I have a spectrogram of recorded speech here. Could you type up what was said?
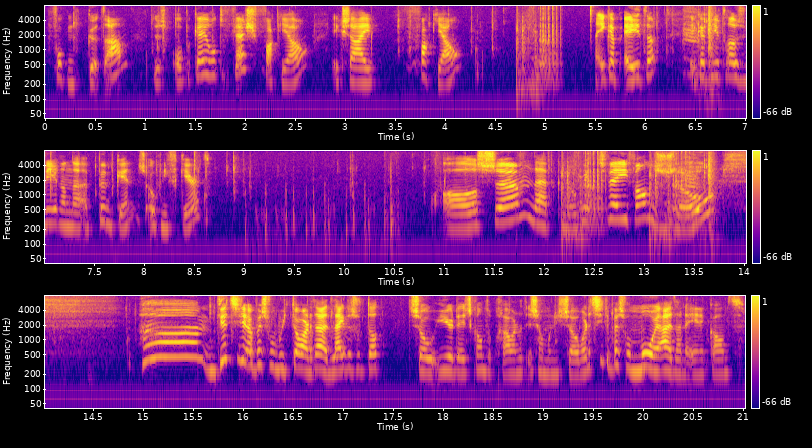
fucking kut aan. Dus hoppakee, rotte flash. Fuck jou. Ik zei, fuck jou. Ik heb eten. Ik heb hier trouwens weer een, een pumpkin. Dat is ook niet verkeerd. Awesome. Daar heb ik er nog weer twee van. Zo. Um, dit ziet er best wel retarded uit. Het lijkt alsof dat zo hier deze kant op gaat. Maar dat is helemaal niet zo. Maar dat ziet er best wel mooi uit aan de ene kant.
